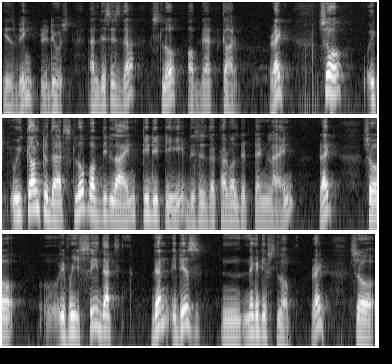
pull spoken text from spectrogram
is being reduced and this is the slope of that curve right. So, we, we come to that slope of the line T d t this is the thermal death time line right. So, if we see that then it is negative slope right. So,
